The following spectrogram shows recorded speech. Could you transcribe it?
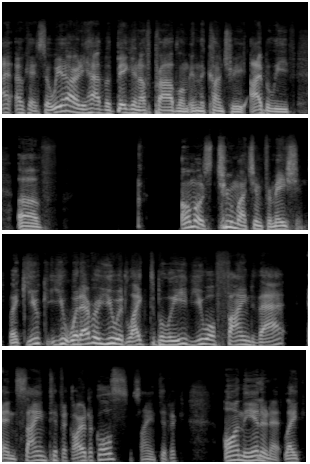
I, okay, so we already have a big enough problem in the country, I believe, of almost too much information. Like you, you, whatever you would like to believe, you will find that and scientific articles, scientific, on the internet. Like,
